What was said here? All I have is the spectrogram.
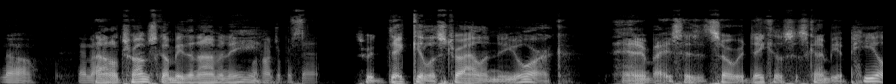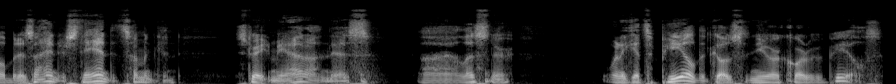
No, Donald Trump's going to be the nominee. One hundred percent. It's a ridiculous trial in New York, and everybody says it's so ridiculous it's going to be appealed. But as I understand it, someone can straighten me out on this, uh, listener. When it gets appealed, it goes to the New York Court of Appeals,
